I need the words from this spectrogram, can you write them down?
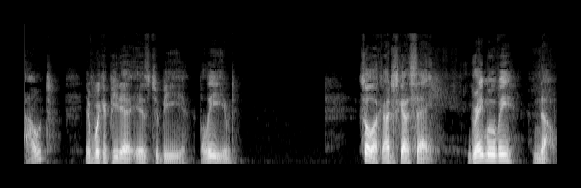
out if Wikipedia is to be believed. So look, I just got to say, great movie? No.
